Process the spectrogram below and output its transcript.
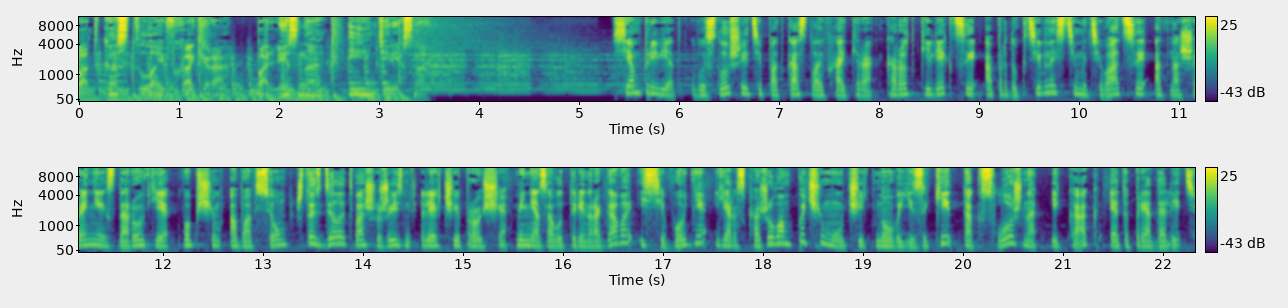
Подкаст лайфхакера. Полезно и интересно. Всем привет! Вы слушаете подкаст лайфхакера. Короткие лекции о продуктивности, мотивации, отношениях, здоровье, в общем, обо всем, что сделает вашу жизнь легче и проще. Меня зовут Ирина Рогава, и сегодня я расскажу вам, почему учить новые языки так сложно и как это преодолеть.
